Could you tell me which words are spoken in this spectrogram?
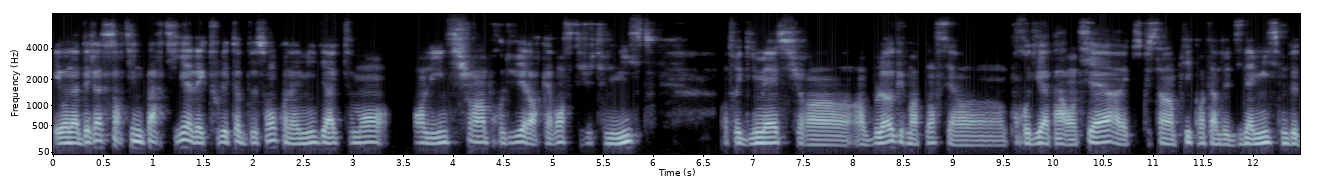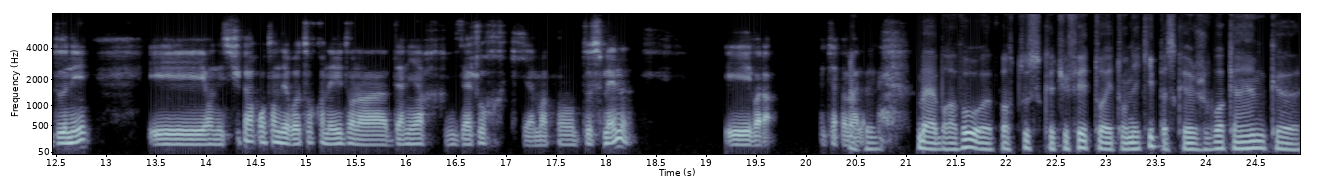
Et on a déjà sorti une partie avec tous les top 200 qu'on a mis directement en ligne sur un produit alors qu'avant c'était juste une liste entre guillemets sur un, blog. Maintenant, c'est un produit à part entière avec tout ce que ça implique en termes de dynamisme de données. Et on est super content des retours qu'on a eu dans la dernière mise à jour qui a maintenant deux semaines. Et voilà, c'est déjà pas mal. ben, bravo euh, pour tout ce que tu fais, toi et ton équipe, parce que je vois quand même que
